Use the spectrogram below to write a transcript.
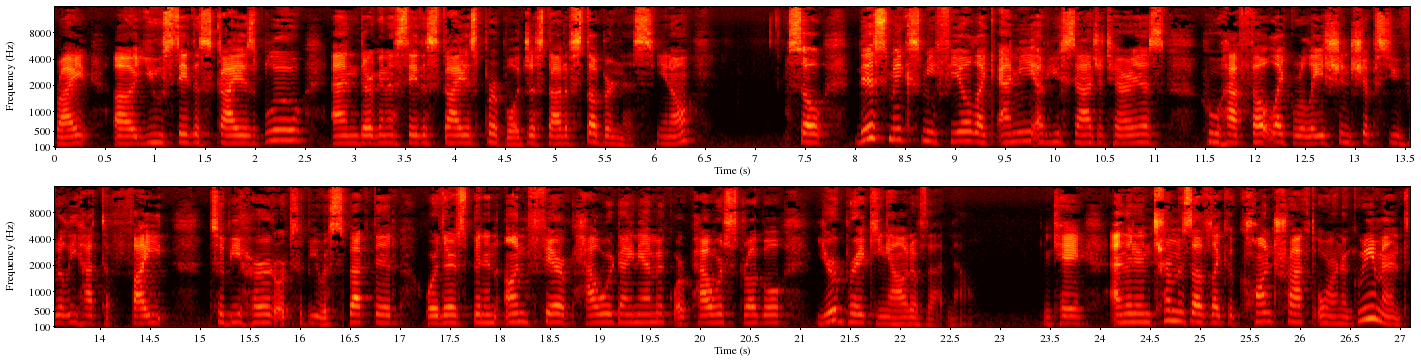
right? Uh, you say the sky is blue, and they're gonna say the sky is purple just out of stubbornness, you know? So this makes me feel like any of you Sagittarius who have felt like relationships you've really had to fight to be heard or to be respected, or there's been an unfair power dynamic or power struggle, you're breaking out of that now. Okay, and then in terms of like a contract or an agreement,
